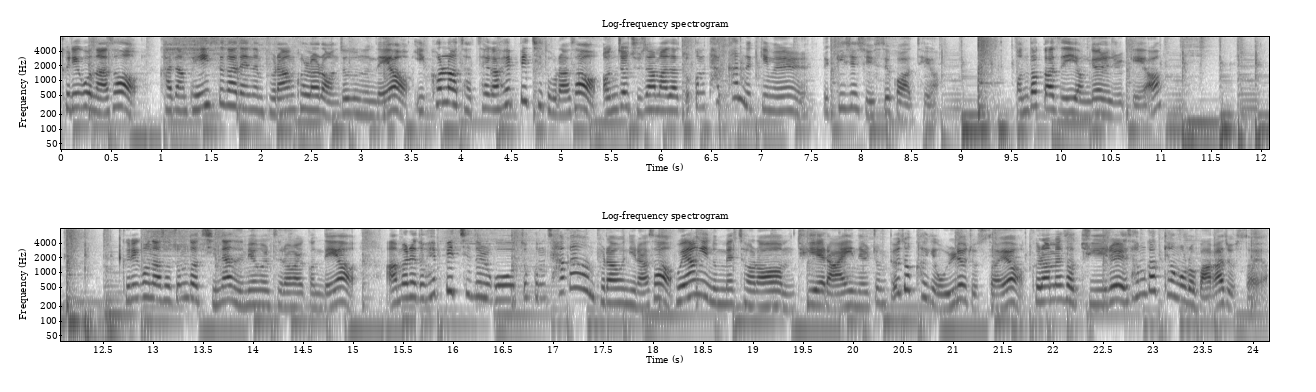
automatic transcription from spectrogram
그리고 나서 가장 베이스가 되는 브라운 컬러를 얹어줬는데요. 이 컬러 자체가 햇빛이 돌아서 얹어주자마자 조금 탁한 느낌을 느끼실 수 있을 것 같아요. 언더까지 연결해줄게요. 그리고 나서 좀 더 진한 음영을 들어갈 건데요. 아무래도 햇빛이 들고 조금 차가운 브라운이라서 고양이 눈매처럼 뒤에 라인을 좀 뾰족하게 올려줬어요. 그러면서 뒤를 삼각형으로 막아줬어요.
